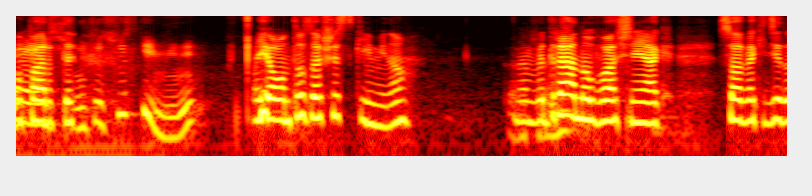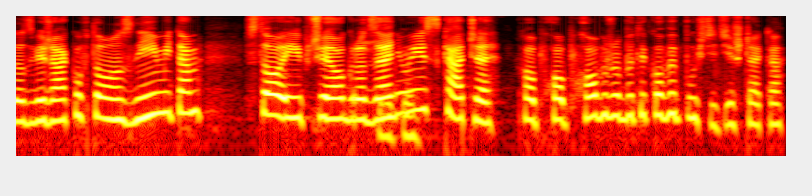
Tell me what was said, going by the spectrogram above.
Ale Oparty. On to z wszystkimi, nie? I on to ze wszystkimi, no. Tak, Nawet rano właśnie, jak Sławek idzie do zwierzaków, to on z nimi tam stoi przy ogrodzeniu i skacze hop, hop, hop, żeby tylko wypuścić i szczeka.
